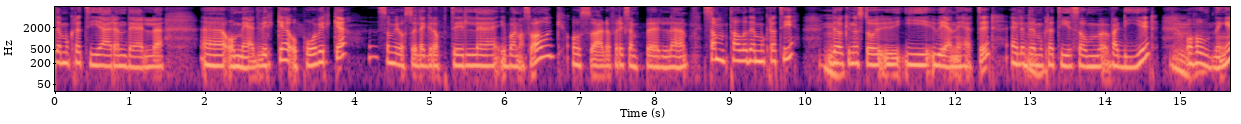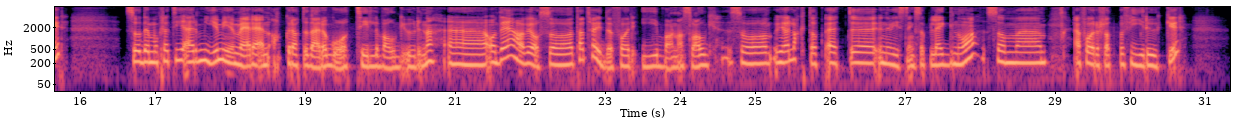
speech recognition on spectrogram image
demokrati er en del å medvirke og påvirke som vi også legger opp til eh, i Barnas valg. Og så er det f.eks. Eh, samtaledemokrati. Mm. Det å kunne stå i uenigheter, eller mm. demokrati som verdier mm. og holdninger. Så demokrati er mye, mye mer enn akkurat det der å gå til valgurene. Eh, og det har vi også tatt høyde for i Barnas valg. Så vi har lagt opp et undervisningsopplegg nå som er foreslått på fire uker.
